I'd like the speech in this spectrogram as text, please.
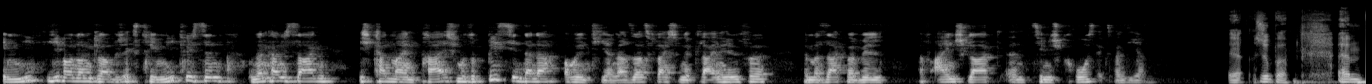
im Libanon, glaube ich, extrem niedrig sind. Und dann kann ich sagen, ich kann meinen Preis schon mal so ein bisschen danach orientieren. Also das ist vielleicht so eine kleine Hilfe, wenn man sagt, man will auf einen Schlag äh, ziemlich groß expandieren. Ja, super. Ähm,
